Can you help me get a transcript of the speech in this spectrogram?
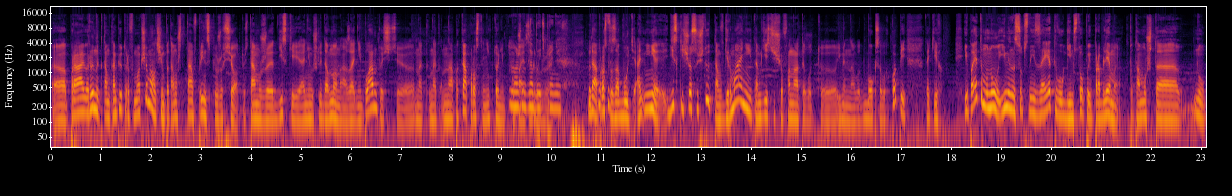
Э, про рынок там компьютеров мы вообще молчим, потому что там, в принципе, уже все. То есть там уже диски, они ушли давно на задний план, то есть э, на, на, на ПК просто никто не покупает Можно забыть уже. про них. Да, просто забудьте. Они, не, диски еще существуют, там в Германии, там есть еще фанаты вот э, именно вот боксовых копий таких. И поэтому, ну, именно, собственно, из-за этого у GameStop и проблемы, потому что, ну,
